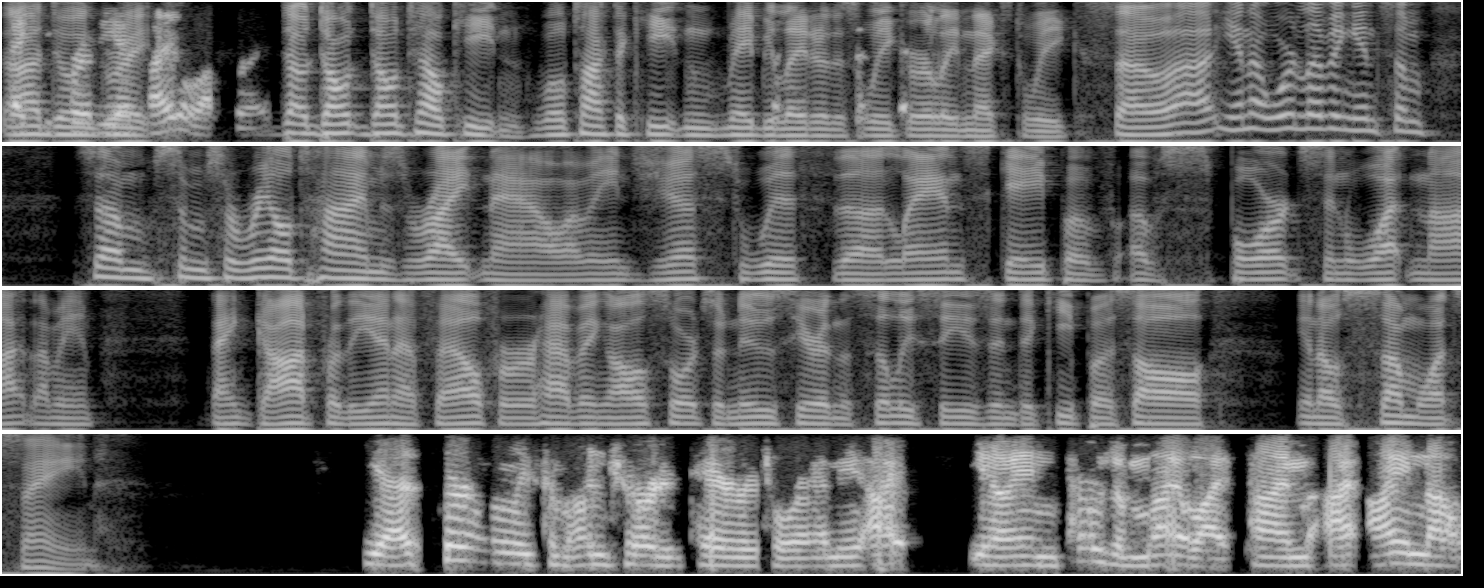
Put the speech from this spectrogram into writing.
Thank Uh, doing great. Don't don't don't tell Keaton. We'll talk to Keaton maybe later this week, early next week. So uh, you know we're living in some some some surreal times right now. I mean, just with the landscape of of sports and whatnot. I mean, thank God for the NFL for having all sorts of news here in the silly season to keep us all you know somewhat sane. Yeah, it's certainly some uncharted territory. I mean, I you know, in terms of my lifetime, I, I am not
